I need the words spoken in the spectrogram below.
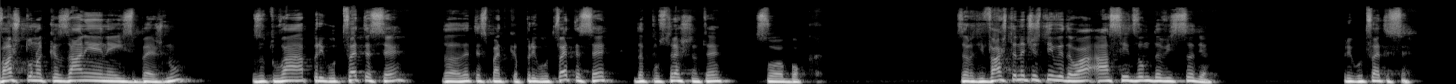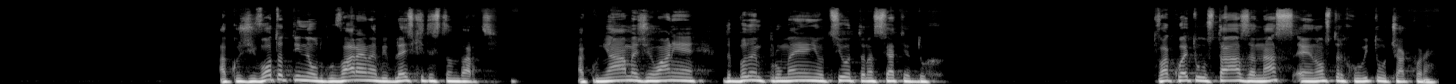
вашето наказание е неизбежно, затова пригответе се да дадете сметка. Пригответе се да посрещнете своя Бог. Заради вашите нечестиви дела, аз идвам да ви съдя. Пригответе се. Ако животът ни не отговаря на библейските стандарти, ако нямаме желание да бъдем променени от силата на Святия Дух, това, което остава за нас е едно страховито очакване.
